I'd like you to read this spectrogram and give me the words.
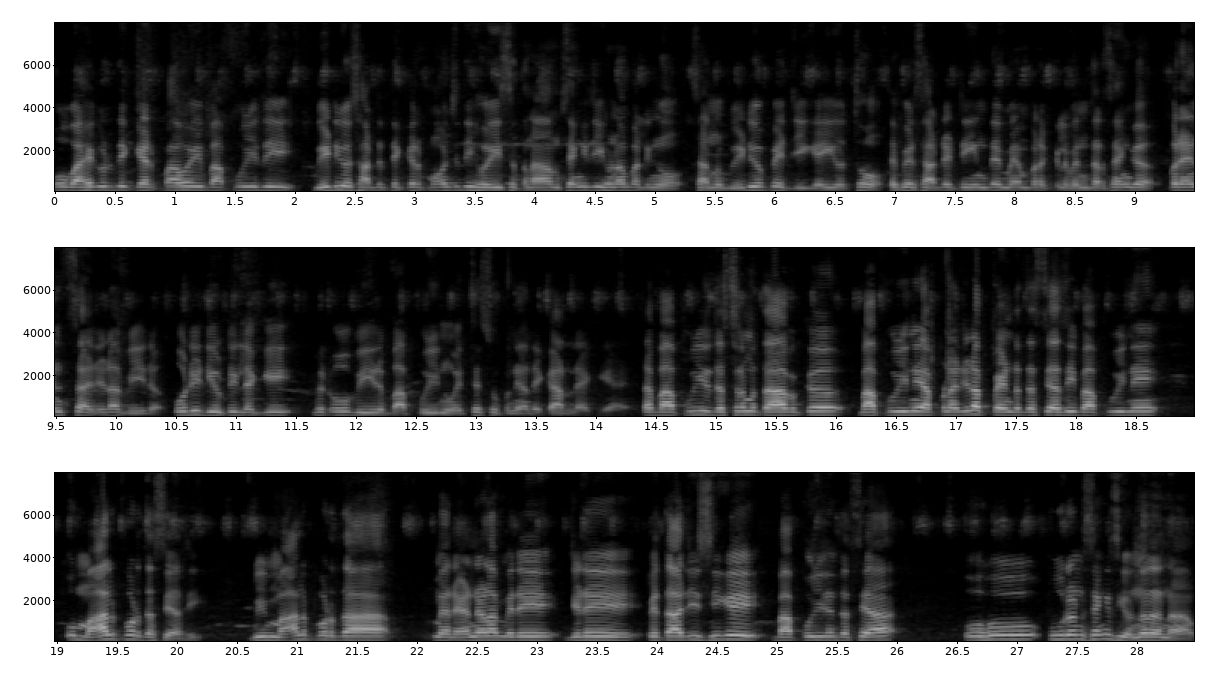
ਉਹ ਵਾਹਿਗੁਰੂ ਦੀ ਕਿਰਪਾ ਹੋਈ। ਬਾਪੂ ਜੀ ਦੀ ਵੀਡੀਓ ਸਾਡੇ ਤੱਕ ਪਹੁੰਚਦੀ ਹੋਈ। ਸਤਨਾਮ ਸਿੰਘ ਜੀ ਹੁਣਾਂ ਵੱਲੋਂ ਸਾਨੂੰ ਵੀਡੀਓ ਭੇਜੀ ਗਈ ਉੱਥੋਂ। ਤੇ ਫਿਰ ਸਾਡੇ ਟੀਮ ਦੇ ਮੈਂਬਰ ਕੁਲਵਿੰਦਰ ਸਿੰਘ, ਪ੍ਰਿੰਸ ਆ ਜਿਹੜਾ ਵੀਰ, ਉਹਦੀ ਡਿਊਟੀ ਲੱਗੀ। ਫਿਰ ਉਹ ਵੀਰ ਬਾਪੂ ਜੀ ਨੂੰ ਇੱਥੇ ਸੁਪਨਿਆਂ ਦੇ ਘਰ ਲੈ ਕੇ ਆਏ। ਤਾਂ ਬਾਪੂ ਜੀ ਦੇ ਦੱਸਣ ਮੁਤਾਬਕ ਬਾਪੂ ਜੀ ਨੇ ਆਪਣਾ ਜਿਹੜਾ ਪਿੰਡ ਦੱਸਿਆ ਸੀ, ਬਾਪੂ ਜੀ ਨੇ ਉਹ ਮਾਲਪੁਰ ਦੱਸਿਆ ਸੀ। ਵੀ ਮਾਲਪੁਰ ਦਾ ਮੈਂ ਰਹਿਣ ਵਾਲਾ, ਮੇਰੇ ਜਿਹੜੇ ਪਿਤਾ ਜੀ ਸੀਗੇ, ਬਾਪੂ ਜੀ ਨੇ ਦੱਸਿਆ, ਉਹ ਪੂਰਨ ਸਿੰਘ ਸੀ ਉਹਨਾਂ ਦਾ ਨਾਮ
